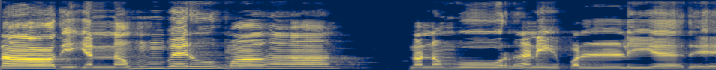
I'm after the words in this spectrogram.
நாதி என்னம் பெருமான் நன்னும் ஊர் நனி பள்ளியதே.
